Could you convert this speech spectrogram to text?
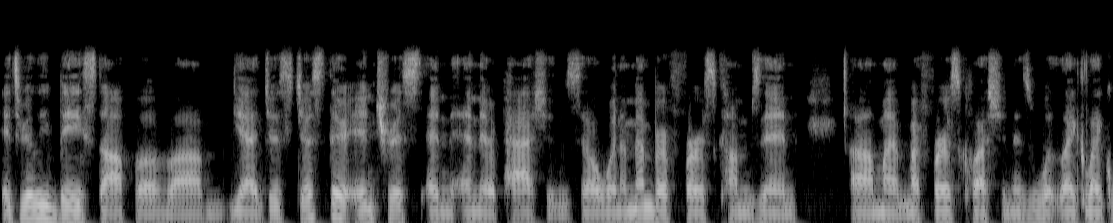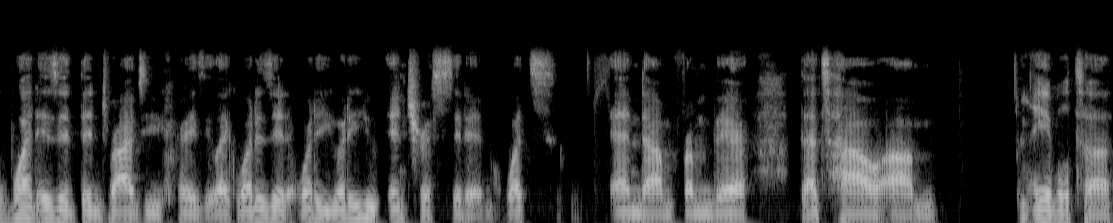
it's really based off of um, yeah, just just their interests and and their passions. So when a member first comes in, uh, my my first question is what like like what is it that drives you crazy? Like what is it? What are you what are you interested in? What's and um, from there, that's how um, able to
